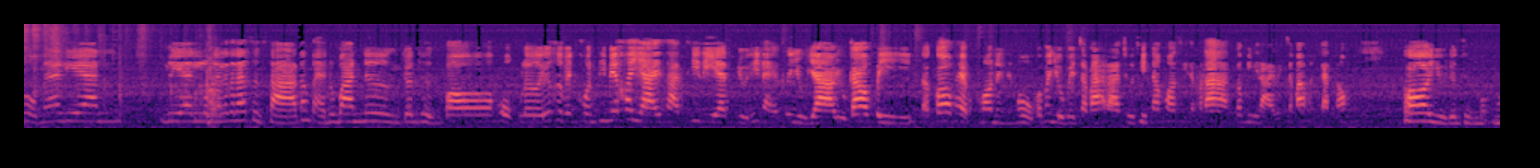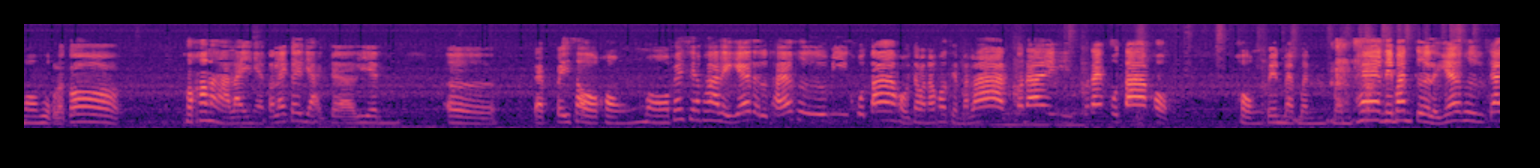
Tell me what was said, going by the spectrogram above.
ฐมเนี่ยเรียนเรียนโรงเรียนรัตนศึกษาตั้งแต่อนุบาลหนึ่งจนถึงป .6 เลยก็คือเป็นคนที่ไม่ค่อยย้ายสถานที่เรียนอยู่ที่ไหนคืออยู่ยาวอยู่ 9 ปี แล้วก็แผบม .1 ถึงม .6 ก็มาอยู่เบญจมาราชูทิศนครศรีธรรมราชก็มีหลายเบญจมาเหมือนกันเนาะก็อยู่จนถึงม .6 แล้วก็พอเข้ามหาลัยเนี่ยตอนแรกก็อยากจะเรียนเอ่อแบบไปสอบของหมอแพทย์เชื้อผ้าอะไรอย่างเงี้ยแต่สุดท้ายก็คือมีโคต้าของจังหวัดนครศรีธรรมราชก็ได้ก็ได้โคต้าของ ของเป็นแบบเหมือนเหมือนแพทย์ในบ้านเกิดอะไรเงี้ยคือได้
